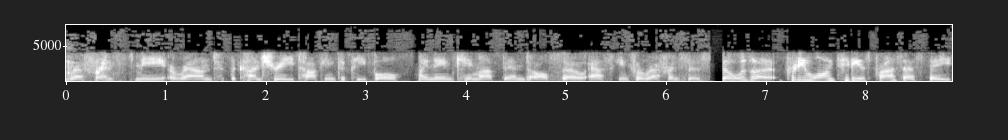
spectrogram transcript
referenced me around the country, talking to people. My name came up, and also asking for references. So it was a pretty long, tedious process. They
